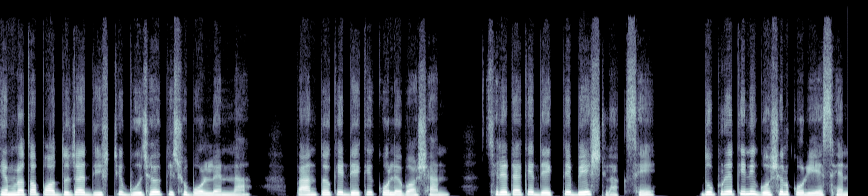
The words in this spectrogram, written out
হেমলতা পদ্মজার দৃষ্টি বুঝেও কিছু বললেন না। প্রান্তকে ডেকে কোলে বসান। ছেলেটাকে দেখতে বেশ লাগছে। দুপুরে তিনি গোসল করিয়েছেন।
